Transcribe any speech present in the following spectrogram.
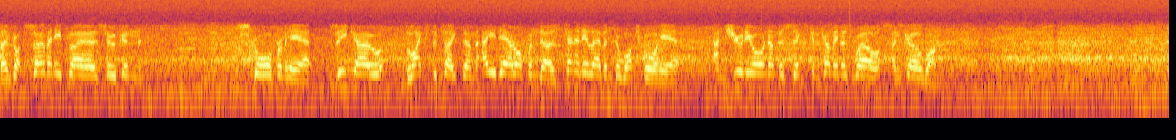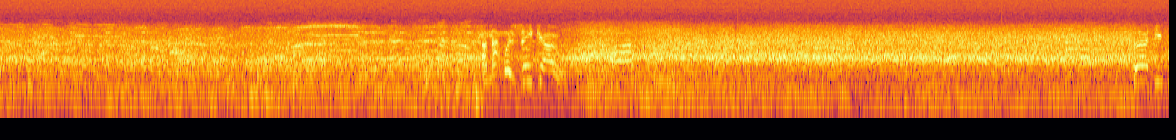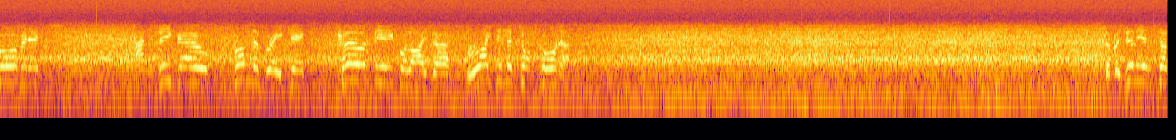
They've got so many players who can score from here. Zico likes to take them. Eder often does. 10 and 11 to watch for here. And Junior, number six, can come in as well and curl one. And that was Zico. Thirty-four minutes, and Zico from the free kick curls the equaliser right in the top corner. The Brazilian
